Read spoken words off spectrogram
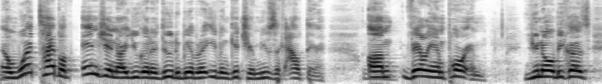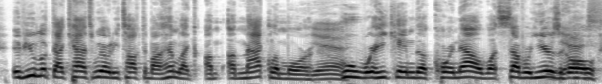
And what type of engine are you going to do to be able to even get your music out there? Um very important you know, because if you looked at cats, we already talked about him, like a, a Macklemore, Yeah. who where he came to Cornell, what several years Yes. ago,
